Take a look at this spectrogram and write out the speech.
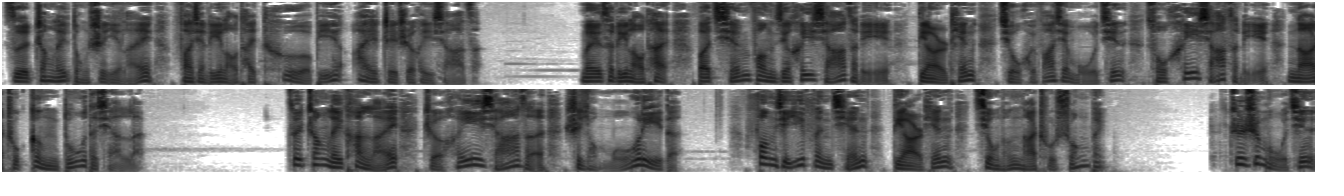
自张磊懂事以来，发现李老太特别爱这只黑匣子。每次李老太把钱放进黑匣子里，第二天就会发现母亲从黑匣子里拿出更多的钱来。在张磊看来，这黑匣子是有魔力的，放下一份钱，第二天就能拿出双倍。只是母亲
